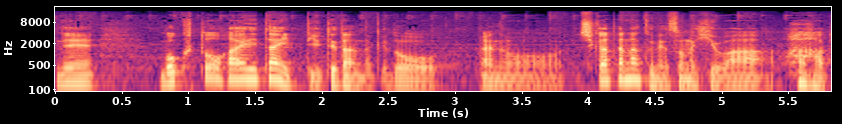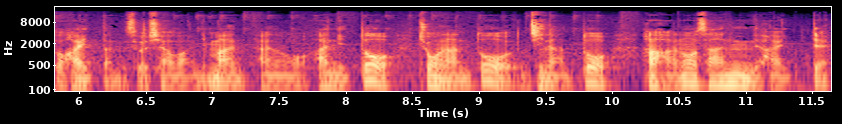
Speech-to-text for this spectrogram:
で僕と入りたいって言ってたんだけどあの仕方なくねその日は母と入ったんですよシャワーに。まああの兄と長男と次男と母の3人で入って。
